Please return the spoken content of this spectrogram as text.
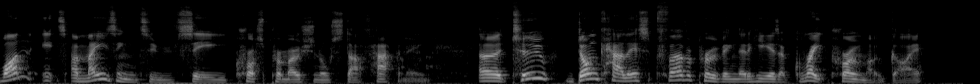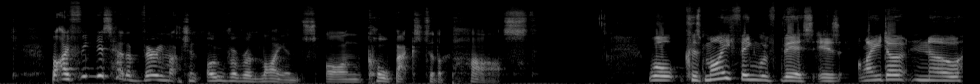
One, it's amazing to see cross promotional stuff happening. Uh, two, Don Callis further proving that he is a great promo guy. But I think this had a very much an over reliance on callbacks to the past. Well, because my thing with this is I don't know.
